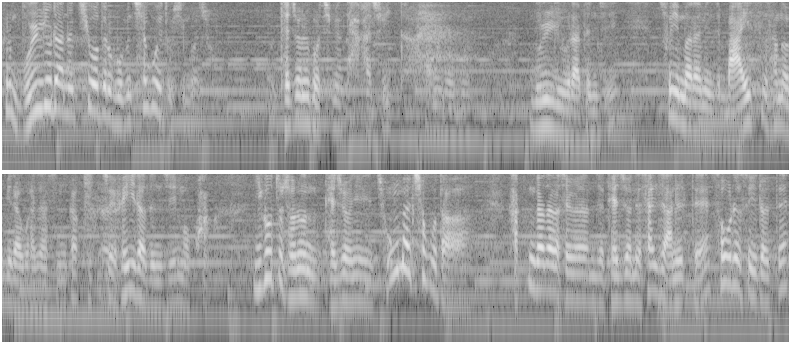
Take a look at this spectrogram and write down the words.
그럼 물류라는 키워드를 보면 최고의 도시인 거죠. 대전을 거치면 다 갈 수 있다라는 거고 물류라든지 소위 말하면 이제 MICE 산업이라고 하지 않습니까? 국제 회의라든지 뭐 광. 이것도 저는 대전이 정말 최고다. 가끔 가다가 제가 이제 대전에 살지 않을 때 서울에서 일할 때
